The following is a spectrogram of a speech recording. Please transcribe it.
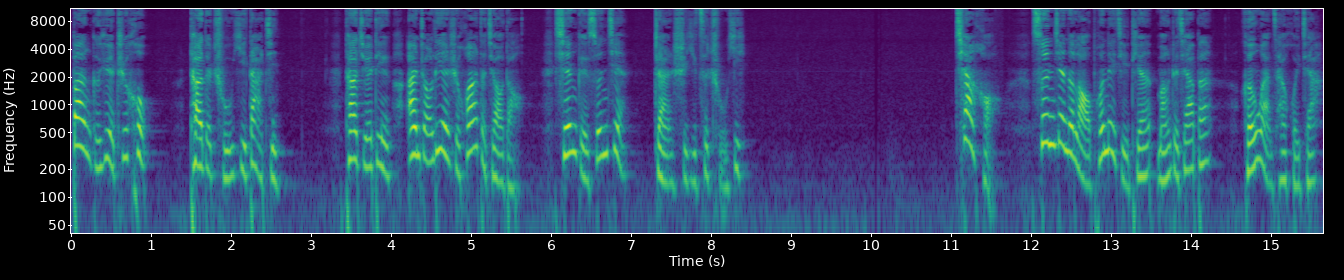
半个月之后，他的厨艺大进，他决定按照恋日花的教导，先给孙健展示一次厨艺。恰好。孙健的老婆那几天忙着加班，很晚才回家，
